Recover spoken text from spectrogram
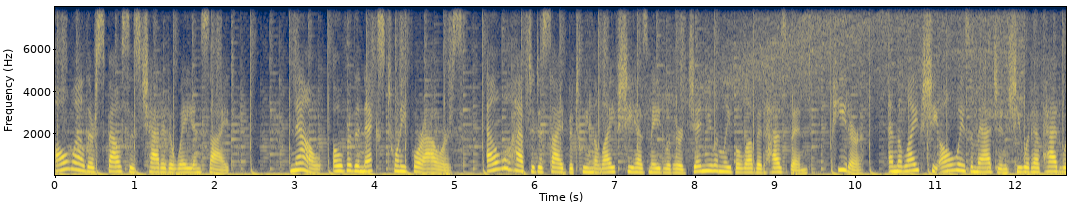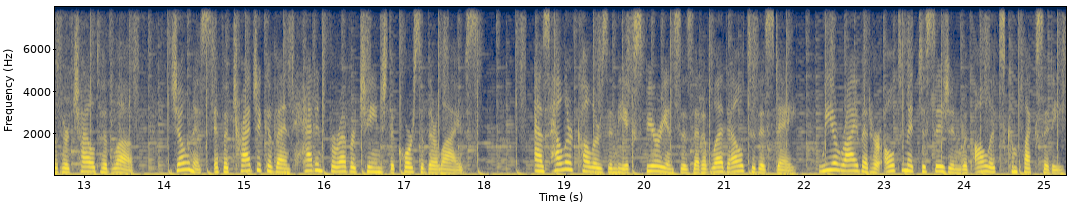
all while their spouses chatted away inside. Now, over the next 24 hours, Elle will have to decide between the life she has made with her genuinely beloved husband, Peter, and the life she always imagined she would have had with her childhood love, Jonas if a tragic event hadn't forever changed the course of their lives. As Heller colors in the experiences that have led Elle to this day, we arrive at her ultimate decision with all its complexity.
